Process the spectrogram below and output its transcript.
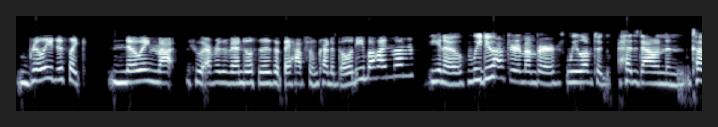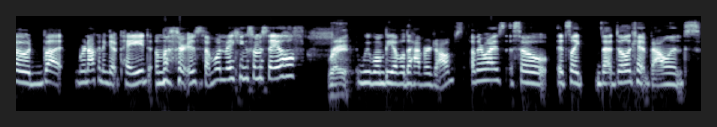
really just like knowing that whoever the evangelist is, that they have some credibility behind them. You know, we do have to remember we love to heads down and code, but we're not going to get paid unless there is someone making some sales. Right. We won't be able to have our jobs otherwise. So it's like that delicate balance.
